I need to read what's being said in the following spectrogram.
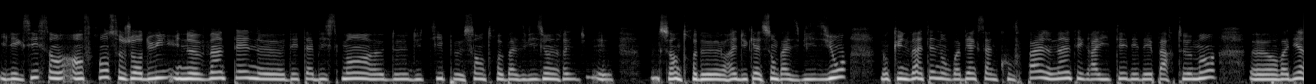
Il existe en, France aujourd'hui une vingtaine euh, d'établissements euh, du type et centre de rééducation basse vision. Donc une vingtaine, on voit bien que ça ne couvre pas l'intégralité des départements. Euh, on va dire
